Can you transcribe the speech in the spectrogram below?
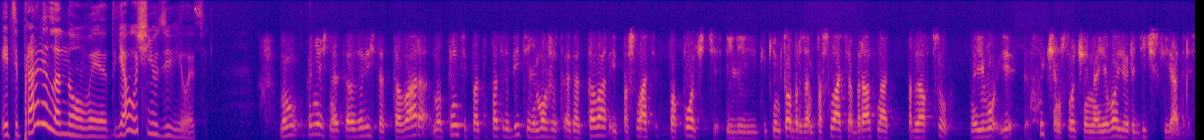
эти правила новые, я очень удивилась. Ну, конечно, это зависит от товара, но, в принципе, потребитель может этот товар и послать по почте или каким-то образом послать обратно к продавцу, на его, в худшем случае, на его юридический адрес.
